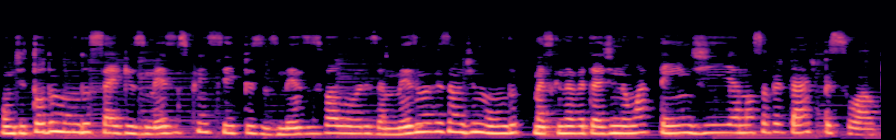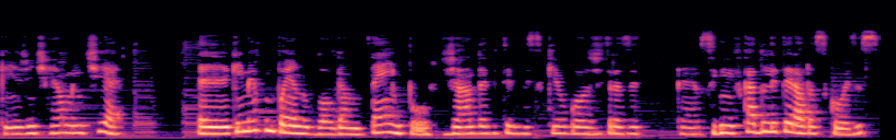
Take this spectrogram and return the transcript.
onde todo mundo segue os mesmos princípios, os mesmos valores, a mesma visão de mundo, mas que na verdade não atende à nossa verdade pessoal, quem a gente realmente é. é quem me acompanha no blog há um tempo já deve ter visto que eu gosto de trazer é, o significado literal das coisas.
